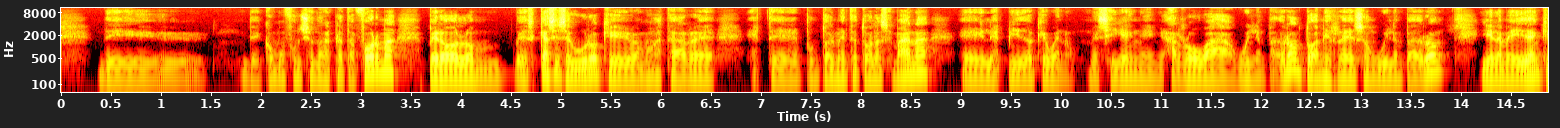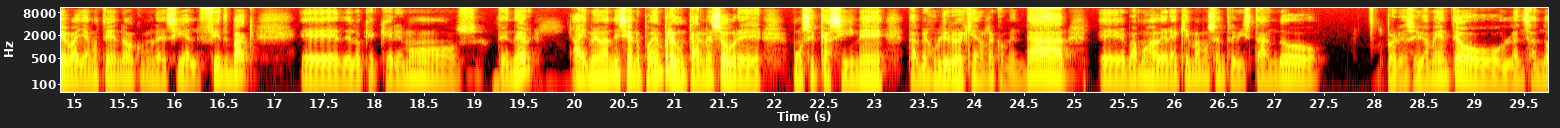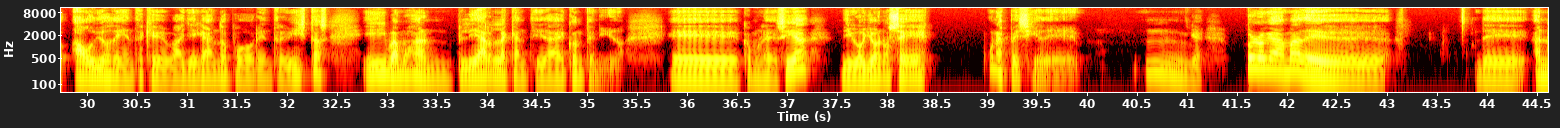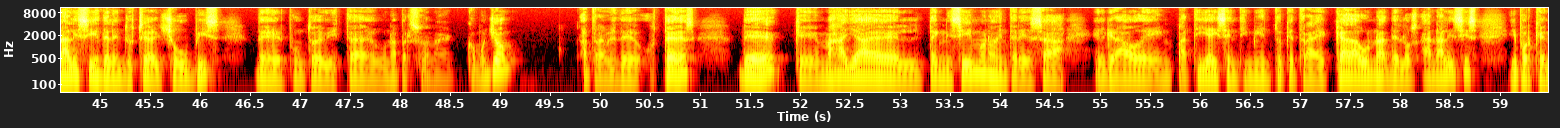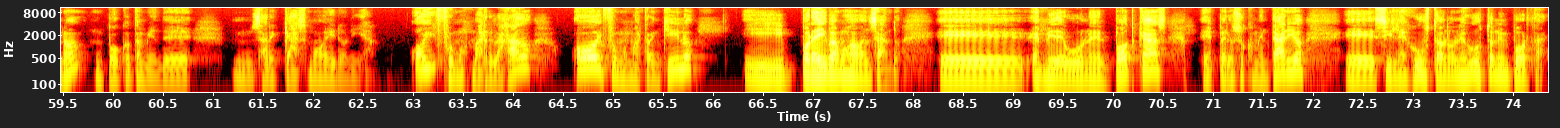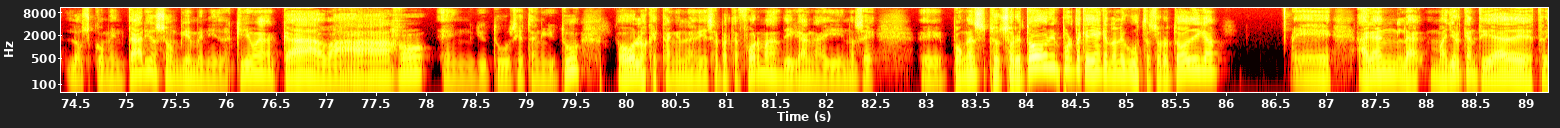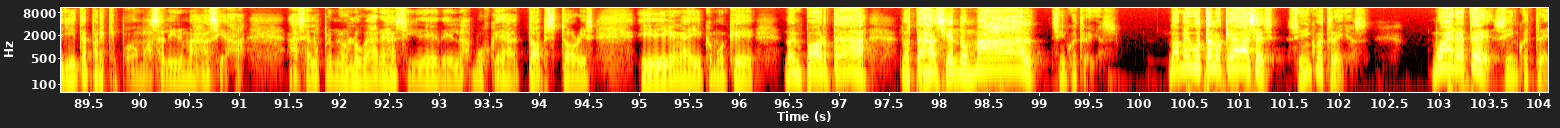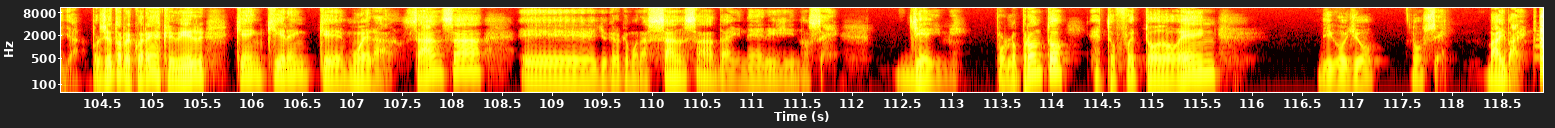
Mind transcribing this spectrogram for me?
de cómo funcionan las plataformas, pero es casi seguro que vamos a estar eh, este, puntualmente toda la semana. Eh, les pido que, bueno, me sigan en arroba William Padrón, todas mis redes son William Padrón, y en la medida en que vayamos teniendo, como les decía, el feedback eh, de lo que queremos tener, Ahí me van diciendo, pueden preguntarme sobre música, cine, tal vez un libro que quieran recomendar. vamos a ver a quién vamos entrevistando progresivamente o lanzando audios de gente que va llegando por entrevistas y vamos a ampliar la cantidad de contenido. Eh, como les decía, digo yo, no sé, es una especie de mm, programa de, de análisis de la industria del showbiz desde el punto de vista de una persona como yo, a través de ustedes de que más allá del tecnicismo nos interesa el grado de empatía y sentimiento que trae cada uno de los análisis y, ¿por qué no? Un poco también de mm, sarcasmo e ironía. Hoy fuimos más relajados, hoy fuimos más tranquilos y por ahí vamos avanzando. Eh, es mi debut en el podcast, espero sus comentarios. Eh, si les gusta o no les gusta, no importa, los comentarios son bienvenidos. Escriban acá abajo en YouTube, si están en YouTube, o los que están en las diversas plataformas, digan ahí, no sé, eh, pongan, sobre todo no importa que digan que no les gusta, sobre todo digan eh, hagan la mayor cantidad de estrellitas para que podamos salir más hacia, hacia los primeros lugares así de, de las búsquedas top stories y digan ahí como que no importa, lo estás haciendo mal, cinco estrellas. No me gusta lo que haces, cinco estrellas. Muérete, cinco estrellas. Por cierto, recuerden escribir quién quieren que muera. Sansa, eh, yo creo que muera Sansa, Daenerys y no sé, Jamie. Por lo pronto, esto fue todo en digo yo, no sé. Bye bye.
